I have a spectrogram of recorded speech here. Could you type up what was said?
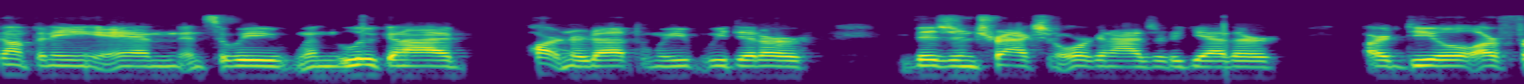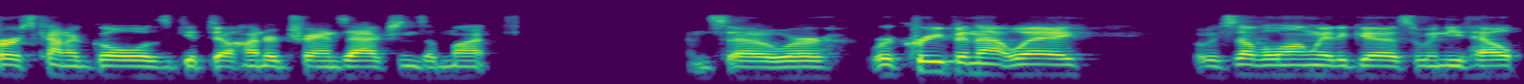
company and and so we when Luke and I partnered up and we we did our vision traction organizer together our deal, our first kind of goal is get to 100 transactions a month. And so we're we're creeping that way, but we still have a long way to go. So we need help.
